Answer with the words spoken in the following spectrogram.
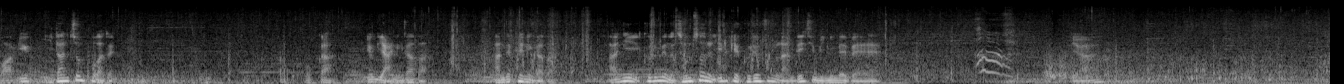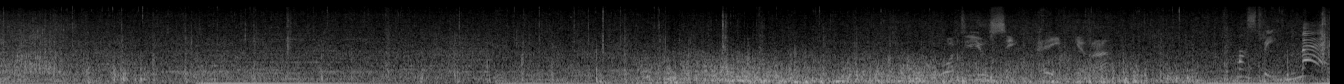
와, 이 2단 점프가 돼. 볼까? 여기 아닌가 봐. 반대편인가 봐. 아니, 그러면은 점선을 이렇게 그려주면 안 되지, 미니맵에. 야. What do you seek, painkiller? Must be mad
